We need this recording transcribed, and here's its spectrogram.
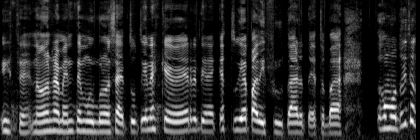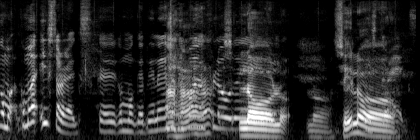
¿viste? No, realmente muy bueno. O sea, tú tienes que ver, tienes que estudiar para disfrutarte esto, para... Como tú dices, como, como easter eggs, que como que tienen ese tipo Ajá, de flow de... Lo, lo, lo- sí, lo... easter eggs.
